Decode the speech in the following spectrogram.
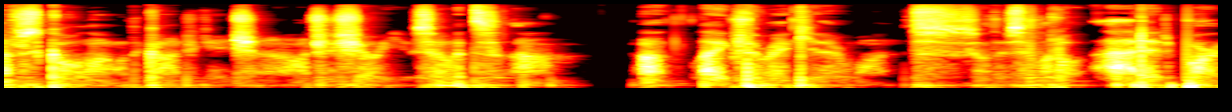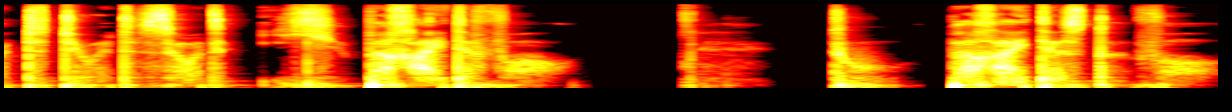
I'll just go along with the conjugation and I'll just show you. So it's um, not like the regular ones. So there's a little added part to it. So it's ich bereite vor. Du bereitest vor.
